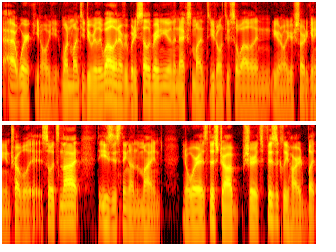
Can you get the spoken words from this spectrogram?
at work you know you, one month you do really well and everybody's celebrating you and the next month you don't do so well and you know you're sort of getting in trouble so it's not the easiest thing on the mind you know whereas this job sure it's physically hard but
